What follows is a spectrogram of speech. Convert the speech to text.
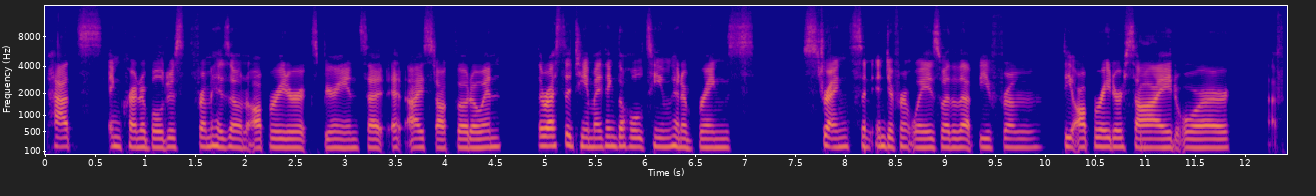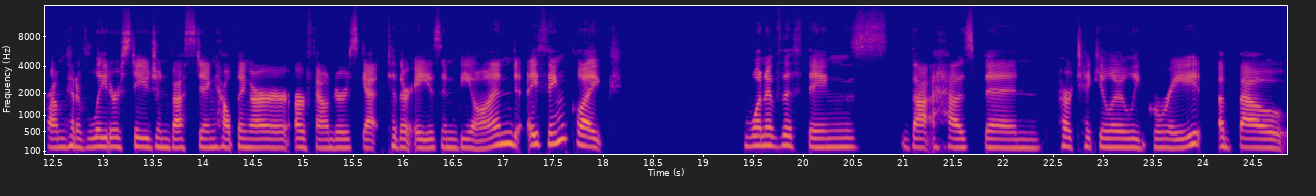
Pat's incredible just from his own operator experience at, at iStockphoto and the rest of the team. I think the whole team kind of brings strengths in, in different ways, whether that be from the operator side or from kind of later stage investing, helping our our founders get to their A's and beyond. I think like one of the things that has been particularly great about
